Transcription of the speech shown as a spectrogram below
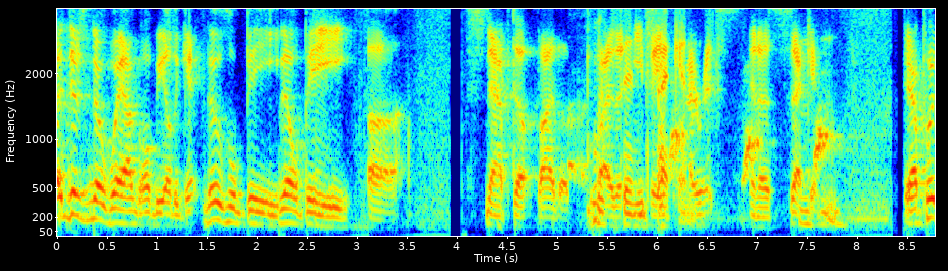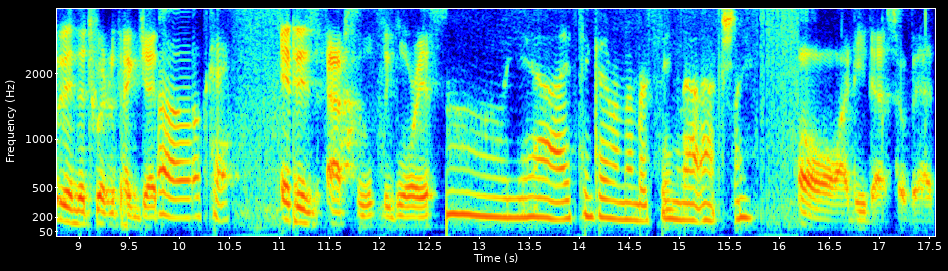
Uh, There's no way I'm gonna be able to get those. Will be they'll be uh, snapped up by the by the Within eBay seconds. pirates in a 2nd Mhm. Yeah, I put it in the Twitter thing, Jed. Oh, okay. It is absolutely glorious. Oh, yeah. I think I remember seeing that actually. Oh, I need that so bad.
